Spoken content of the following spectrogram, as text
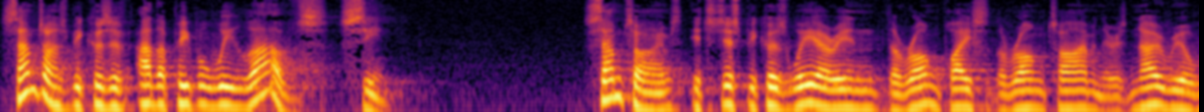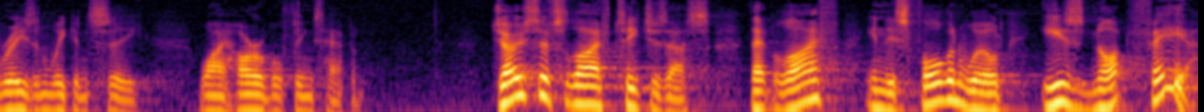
Sometimes because of other people we love's sin. Sometimes it's just because we are in the wrong place at the wrong time and there is no real reason we can see why horrible things happen. Joseph's life teaches us that life in this fallen world is not fair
